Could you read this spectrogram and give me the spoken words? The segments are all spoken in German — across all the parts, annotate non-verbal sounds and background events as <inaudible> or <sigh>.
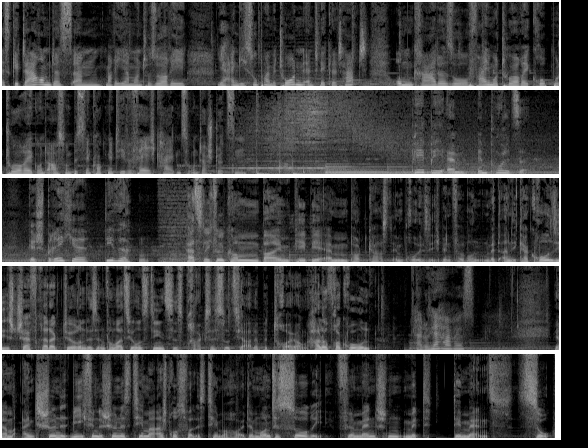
Es geht darum, dass ähm, Maria Montessori ja eigentlich super Methoden entwickelt hat, um gerade so Feinmotorik, Grobmotorik und auch so ein bisschen kognitive Fähigkeiten zu unterstützen. PPM Impulse. Gespräche, die wirken. Herzlich willkommen beim PPM Podcast Impulse. Ich bin verbunden mit Annika Krohn. Sie ist Chefredakteurin des Informationsdienstes Praxis Soziale Betreuung. Hallo, Frau Krohn. Hallo, Herr Harris. Wir haben ein schönes, wie ich finde, schönes Thema, anspruchsvolles Thema heute. Montessori für Menschen mit Demenz. So,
